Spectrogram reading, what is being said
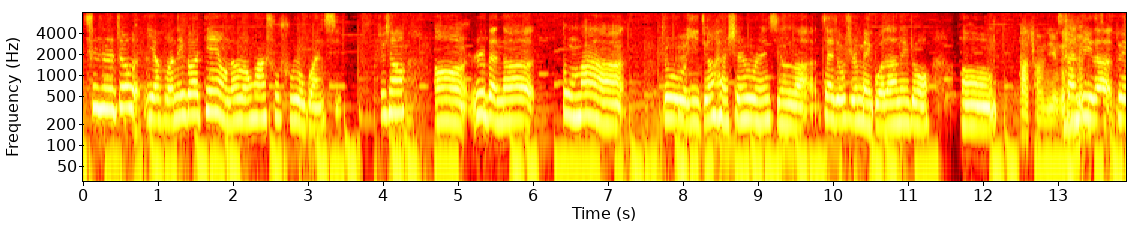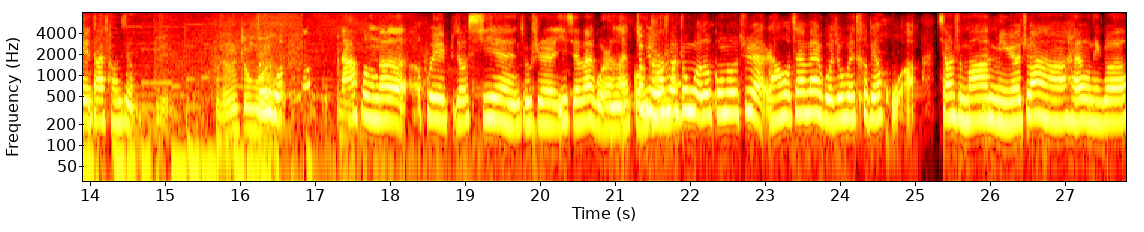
其实这也和那个电影的文化输出有关系，就像嗯，日本的动漫啊，就已经很深入人心了。再就是美国的那种嗯，大场景，三 D 的 对大场景，对，可能中国中国。达风的会比较吸引，就是一些外国人来观就比如说中国的宫斗剧，然后在外国就会特别火，像什么《芈月传》啊，还有那个，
